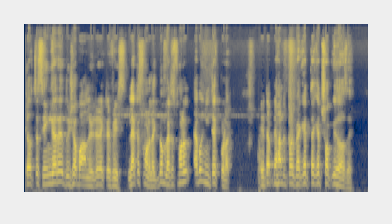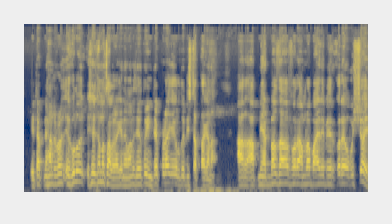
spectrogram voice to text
এটা হচ্ছে সিঙ্গারে দুইশো বাউন্ন লিটার একটা ফ্রিজ লেটেস্ট মডেল একদম লেটেস্ট মডেল এবং ইনটেক প্রোডাক্ট এটা আপনি হান্ড্রেড পার প্যাকেট ট্যাকেট সব কিছু আছে। এটা আপনি হান্ড্রেড এগুলো সেই জন্য চালু রাখেন মানে যেহেতু ইনটেক প্রোডাক্ট এগুলো তো ডিস্টার্ব থাকে না। আর আপনি অ্যাডভান্স দেওয়ার পরে আমরা বাইরে বের করে অবশ্যই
